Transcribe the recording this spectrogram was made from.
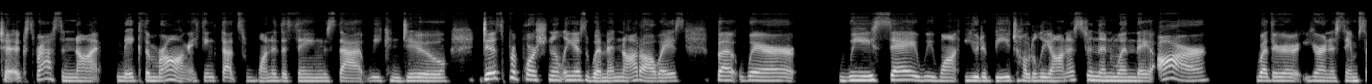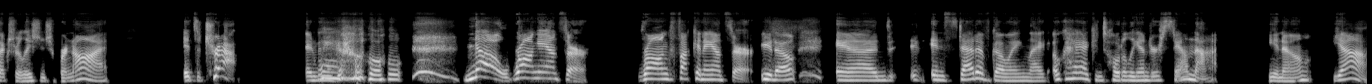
to express and not make them wrong. I think that's one of the things that we can do disproportionately as women not always but where we say we want you to be totally honest and then when they are whether you're in a same sex relationship or not it's a trap and we go no wrong answer wrong fucking answer, you know? And instead of going like, okay, I can totally understand that, you know? Yeah,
